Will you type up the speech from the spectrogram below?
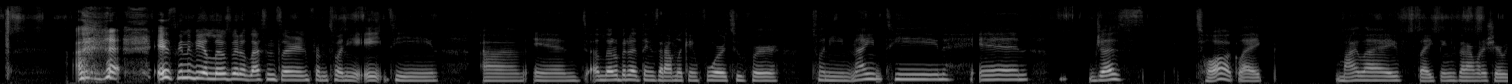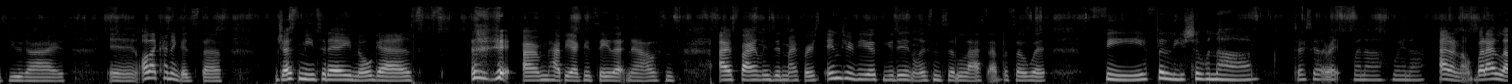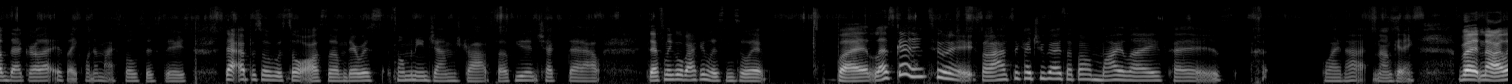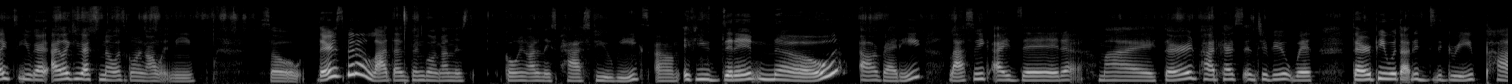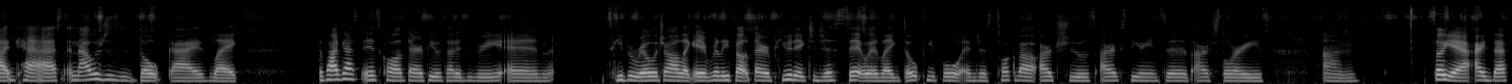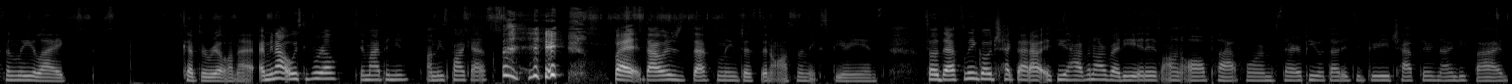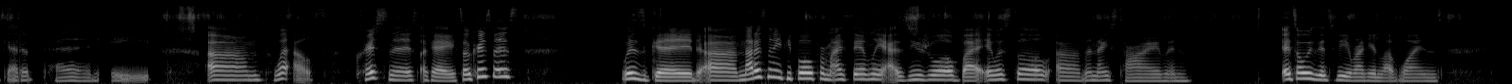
it's going to be a little bit of lessons learned from 2018 um, and a little bit of things that I'm looking forward to for 2019 and just talk like my life, like things that I want to share with you guys and all that kind of good stuff. Just me today, no guests. I'm happy I could say that now since I finally did my first interview. If you didn't listen to the last episode with Fee Felicia Wina. Did I say that right? Wina, Wina. I don't know, but I love that girl. That is like one of my soul sisters. That episode was so awesome. There was so many gems dropped. So if you didn't check that out, definitely go back and listen to it. But let's get into it. So I have to catch you guys up on my life because why not? No, I'm kidding. But no, I like you guys. I like you guys to know what's going on with me. So there's been a lot that's been going on this going on in these past few weeks. Um, if you didn't know already, last week I did my third podcast interview with Therapy Without a Degree podcast, and that was just dope, guys. Like the podcast is called Therapy Without a Degree, and to keep it real with y'all, like it really felt therapeutic to just sit with like dope people and just talk about our truths, our experiences, our stories. Um, so yeah, I definitely like kept it real on that. I mean, I always keep it real, in my opinion, on these podcasts. but that was definitely just an awesome experience. So definitely go check that out if you haven't already. It is on all platforms. Therapy Without a Degree, Chapter 95, Get Up 10, 8. Um, what else? Christmas. Okay, so Christmas was good. Um, not as many people from my family as usual, but it was still um, a nice time. And it's always good to be around your loved ones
